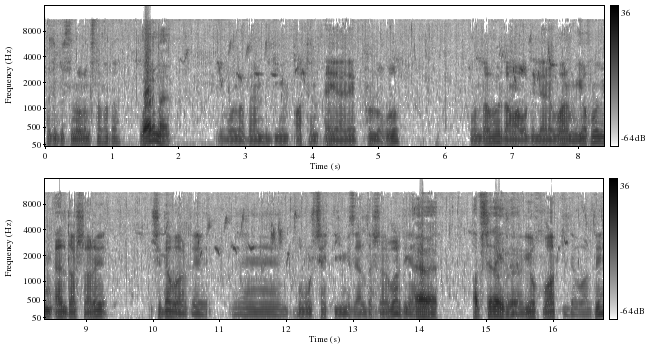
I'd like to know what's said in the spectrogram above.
Hacı Dursunoğlu Mustafa da Var mı? e, valla ben bildiğim atın eğeri pulluğu onda vardı ama o birileri var mı yok mu bilmiyorum. Eldaşları şeyde vardı e, bulgur çektiğimiz eldaşları vardı ya. Evet. Hapiste değildi. E, yok Vaatgil'de vardı.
